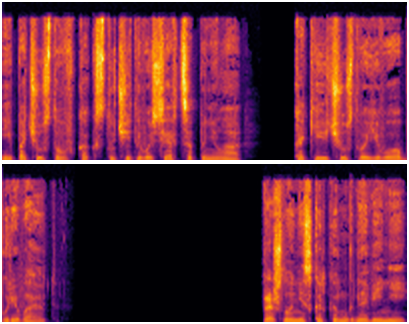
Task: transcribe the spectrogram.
и, почувствовав, как стучит его сердце, поняла, какие чувства его обуревают. Прошло несколько мгновений,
